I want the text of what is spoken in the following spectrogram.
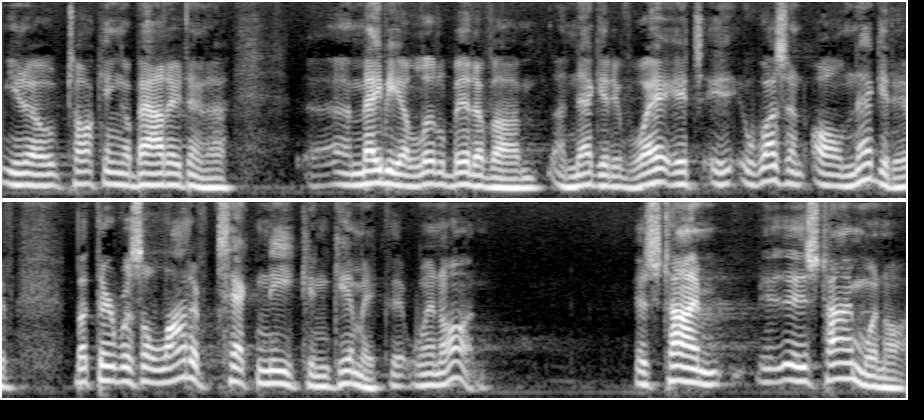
you know, talking about it in a, uh, maybe a little bit of a, a negative way. It's, it wasn't all negative, but there was a lot of technique and gimmick that went on as time, as time went on.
